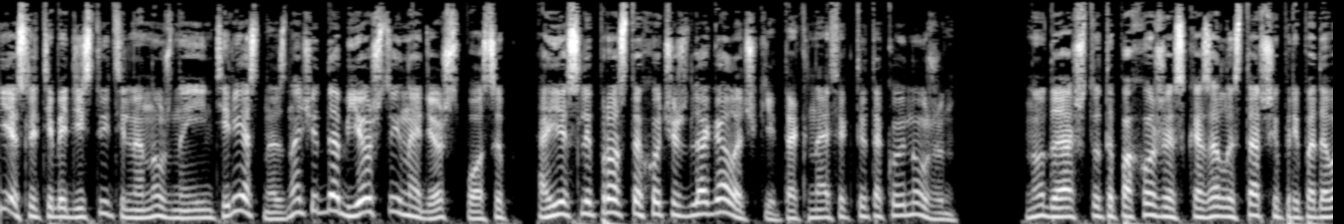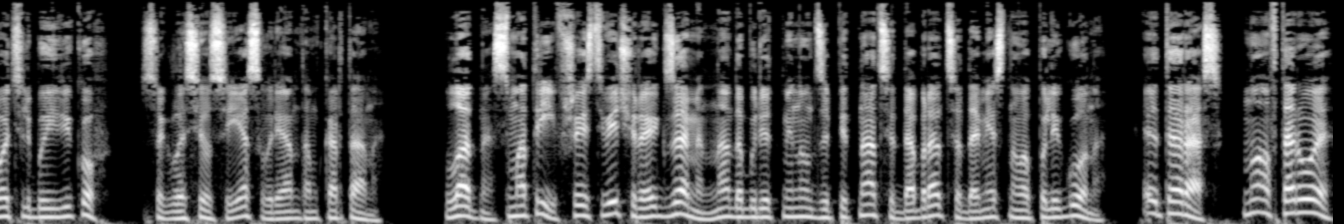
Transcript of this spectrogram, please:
если тебе действительно нужно и интересно, значит добьешься и найдешь способ. А если просто хочешь для галочки, так нафиг ты такой нужен? «Ну да, что-то похожее сказал и старший преподаватель боевиков», согласился я с вариантом картана. «Ладно, смотри, в 6 вечера экзамен, надо будет минут за 15 добраться до местного полигона. Это раз. Ну а второе,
